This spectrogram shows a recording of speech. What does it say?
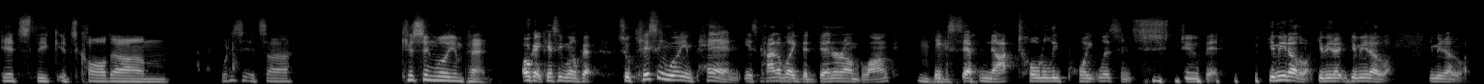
It's the. It's called. Um, what is it? It's uh, kissing William Penn. Okay, kissing William Penn. So kissing William Penn is kind of Mhm. like the Dîner en Blanc, Mhm. except not totally pointless and stupid. give me another one. Give me give me another one. Give me another one.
